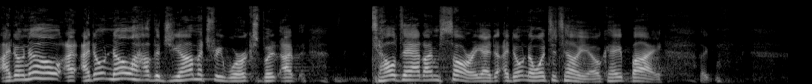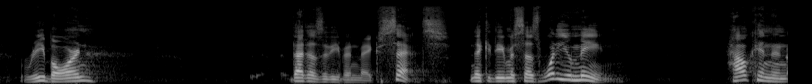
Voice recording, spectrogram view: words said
I don't know. I, I don't know how the geometry works, but I, tell dad I'm sorry. I, I don't know what to tell you, okay? Bye. Like, reborn? That doesn't even make sense. Nicodemus says, What do you mean? How can an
